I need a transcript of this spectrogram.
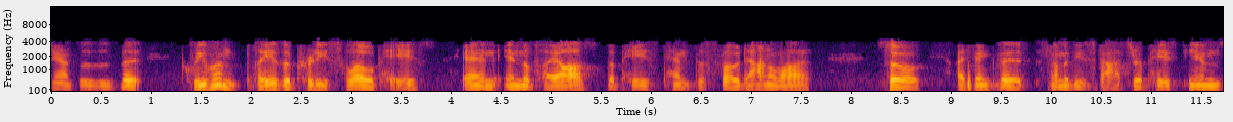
chances is that Cleveland plays a pretty slow pace, and in the playoffs, the pace tends to slow down a lot. So I think that some of these faster paced teams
